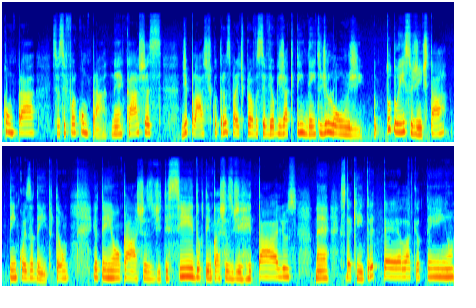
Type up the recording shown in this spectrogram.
comprar, se você for comprar, né, caixas de plástico transparente para você ver o que já que tem dentro de longe. Tudo isso, gente, tá tem coisa dentro. Então, eu tenho caixas de tecido, tenho caixas de retalhos, né? Isso daqui é entretela que eu tenho.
